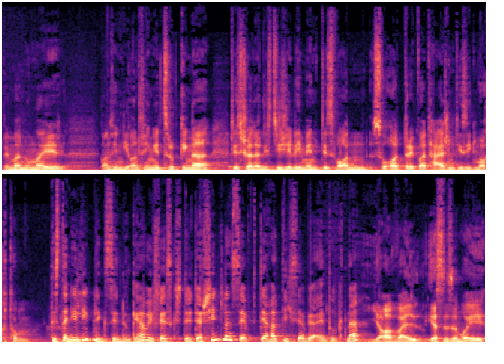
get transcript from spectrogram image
Wenn man nun mal ganz in die Anfänge zurückgingen, das journalistische Element, das waren so Art Reportagen, die sie gemacht haben. Das ist deine Lieblingssendung, gell, habe ich festgestellt. Der Schindler-Sepp, der hat dich sehr beeindruckt, ne? Ja, weil erstens einmal,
